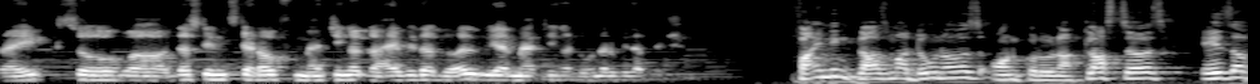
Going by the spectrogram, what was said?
right? So uh, just instead of matching a guy with a girl, we are matching a donor with a patient. Finding plasma donors on Corona Clusters is a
